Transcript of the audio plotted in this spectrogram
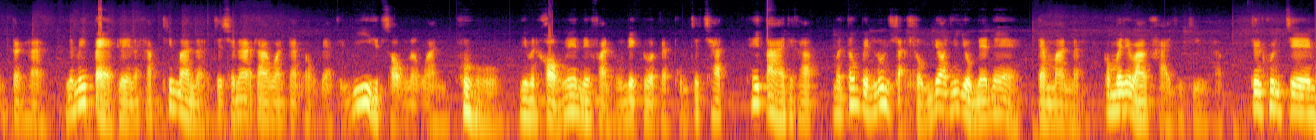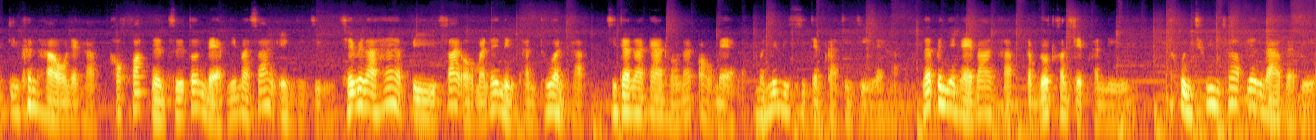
อีกต่างหากและไม่แปลกเลยนะครับที่มันอะจะชนะรางวัลการออกแบบถึง 22 รางวัลโอ้โหนี่มันของเล่นในฝันของเด็กหนวดแบบผมชัดๆให้ตายเถอะครับมันต้องเป็นรุ่นสะสมยอดนิยมแน่ๆแต่มันอะก็ไม่ได้วางขายจริงๆครับ จนคุณเจมส์กินเคิลเฮาเนี่ยครับเขาควักเงินซื้อต้นแบบนี้มาสร้างเองจริงๆ ใช้เวลา 5 ปีสร้างออกมาได้1คันท่วนครับ จินตนาการของนักออกแบบมันไม่มีขีดจำกัดจริงๆเลยครับ และเป็นยังไงบ้างครับ กับรถคอนเซปต์คันนี้ ถ้าคุณชื่นชอบเรื่องราวแบบนี้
